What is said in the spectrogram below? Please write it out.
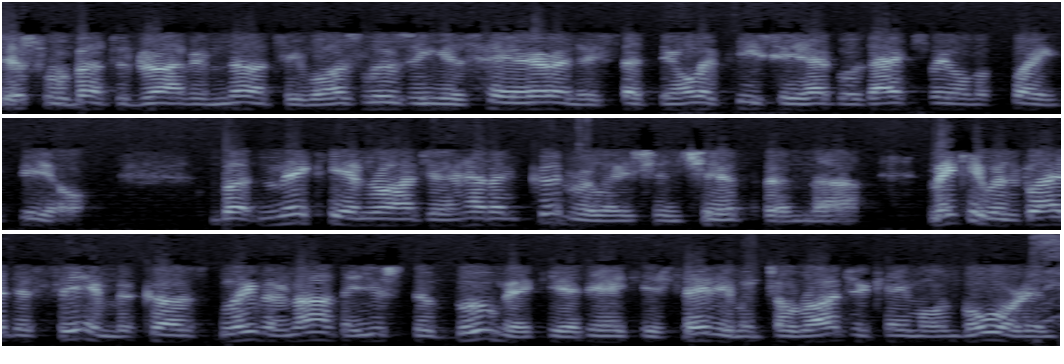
Just were about to drive him nuts. He was losing his hair, and they said the only piece he had was actually on the playing field. But Mickey and Roger had a good relationship, and uh, Mickey was glad to see him because, believe it or not, they used to boo Mickey at Yankee Stadium until Roger came on board, and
